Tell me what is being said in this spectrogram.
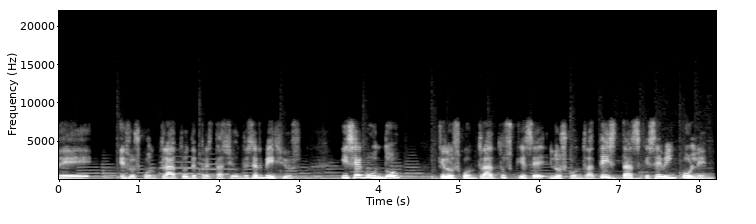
de esos contratos de prestación de servicios y segundo, que los contratos que se, los contratistas que se vinculen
